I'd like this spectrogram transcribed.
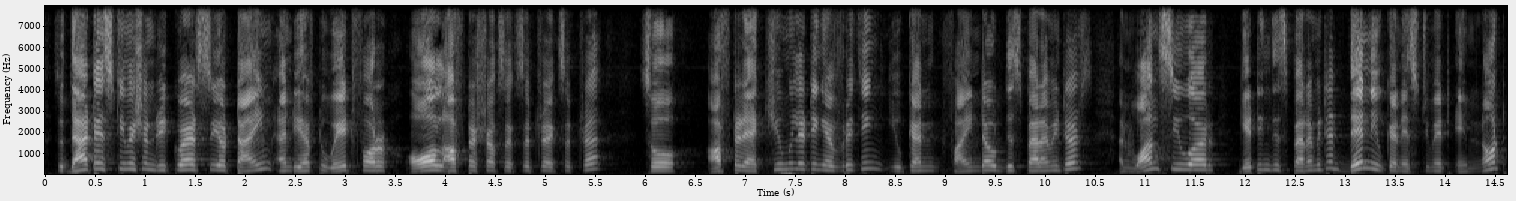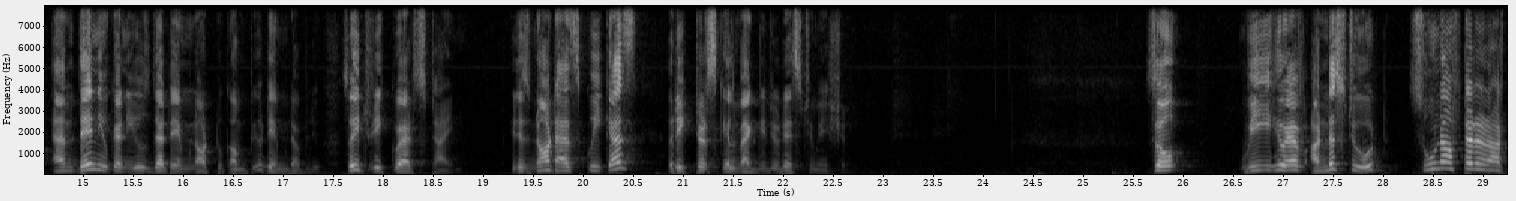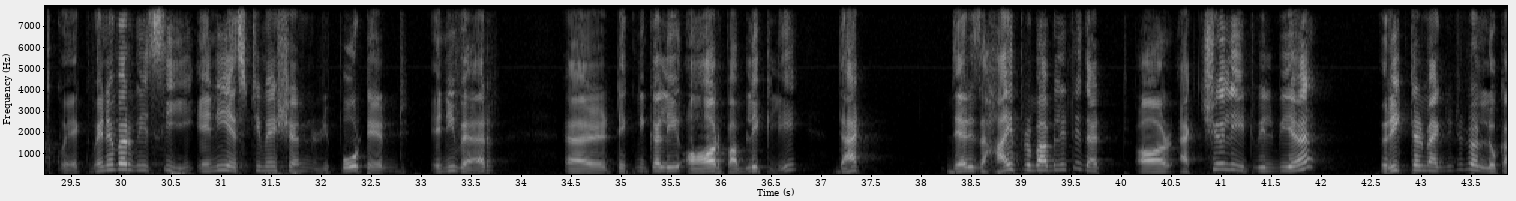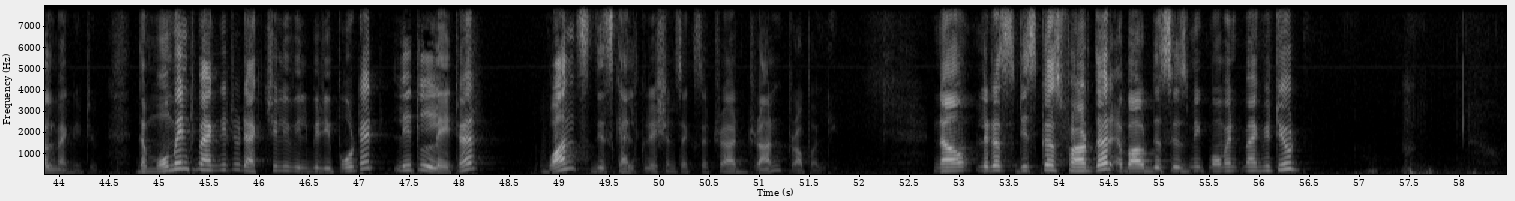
So, that estimation requires your time and you have to wait for all aftershocks etcetera etcetera. So, after accumulating everything you can find out these parameters and once you are getting this parameter then you can estimate m naught and then you can use that m naught to compute m w. So, it requires time it is not as quick as Richter scale magnitude estimation. So, we have understood soon after an earthquake whenever we see any estimation reported anywhere uh, technically or publicly that there is a high probability that or actually it will be a Richter magnitude or local magnitude. The moment magnitude actually will be reported little later once these calculations etcetera are done properly. Now, let us discuss further about the seismic moment magnitude.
